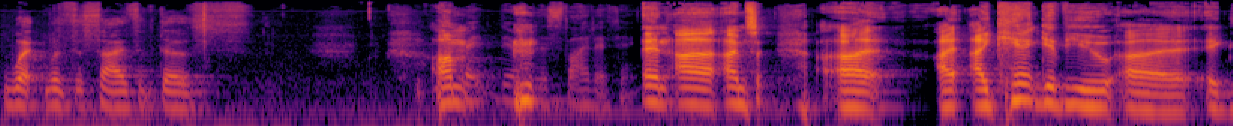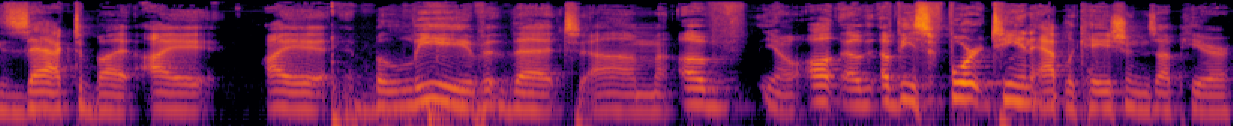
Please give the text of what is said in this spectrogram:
what was the size of those? Um, Right there in the slide, I think. And uh, I'm, s- uh, I, I can't give you uh, exact, but I, I believe that um, of, you know, all, of, of these 14 applications up here,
